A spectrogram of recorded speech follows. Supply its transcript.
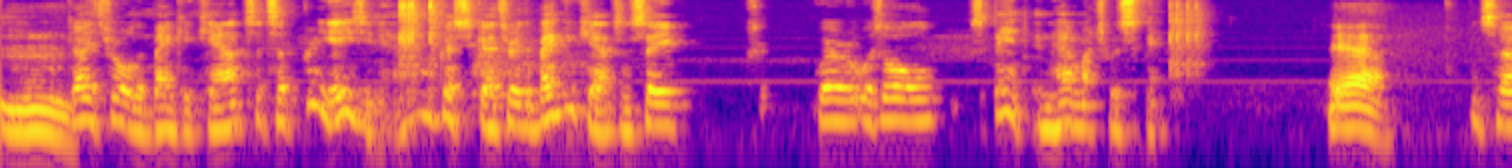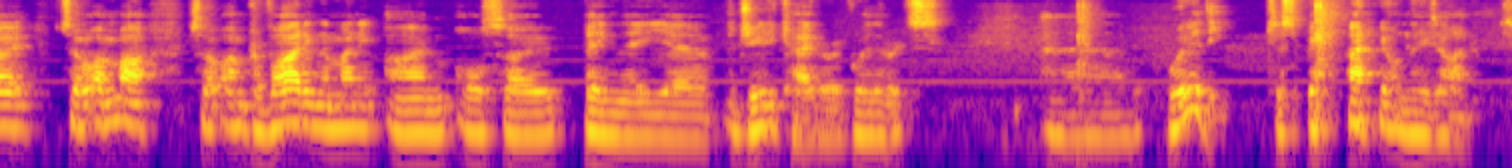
Mm. Go through all the bank accounts. It's a pretty easy now. I'll just go through the bank accounts and see where it was all spent and how much was spent. Yeah. And so, so I'm uh, so I'm providing the money. I'm also being the uh, adjudicator of whether it's uh, worthy to spend money on these items.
